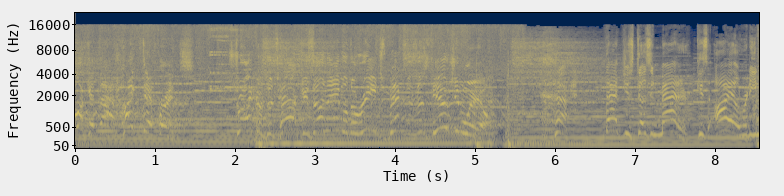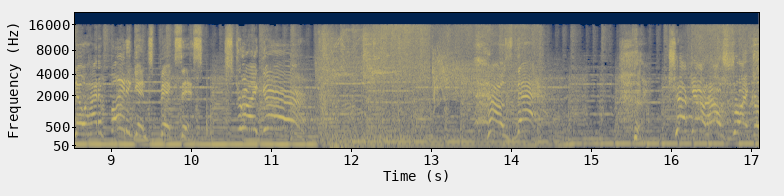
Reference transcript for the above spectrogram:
Look at that height difference! Striker's attack is unable to reach Bix's fusion wheel! That just doesn't matter, because I already know how to fight against Byxis! Striker! How's that? Check out how Striker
